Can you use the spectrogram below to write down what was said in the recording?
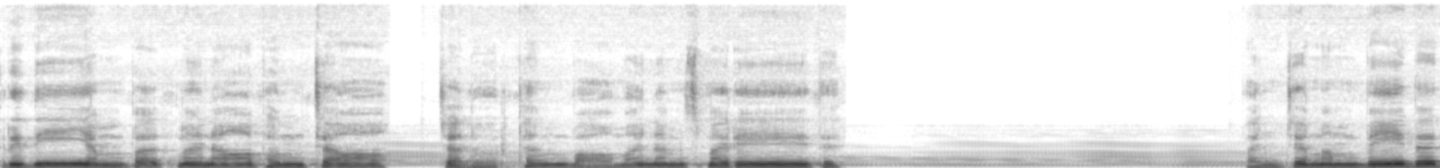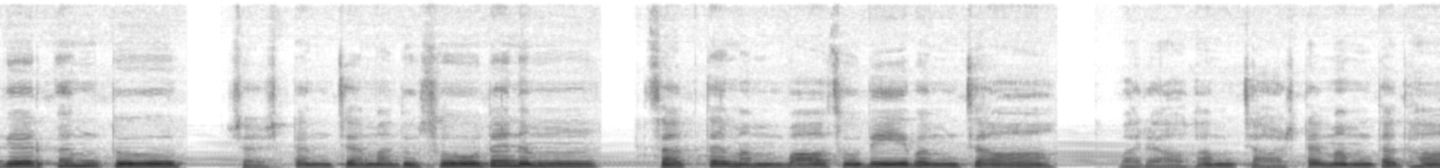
तृतीयं पद्मनाभं च चतुर्थं वामनं स्मरेत्। पञ्चमं वेदगर्भं तु षष्ठं च मधुसूदनं सप्तमं वासुदेवं च वराहं चाष्टमं तथा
